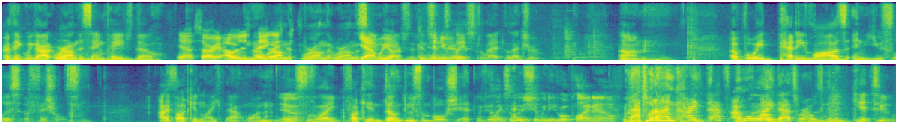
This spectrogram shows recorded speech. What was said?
I think we got. We're on the same page, though. Yeah, sorry. I was just No, saying. we're it's on the we're on the we're on the Yeah, same we page. are. that it's Continue, just please. Let let your um avoid petty laws and useless officials. I fucking like that one. Yeah. It's like fucking don't do some bullshit. I feel like some of this shit we need to apply now. That's what I'm kind. That's I won't lie. That's where I was gonna get to.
